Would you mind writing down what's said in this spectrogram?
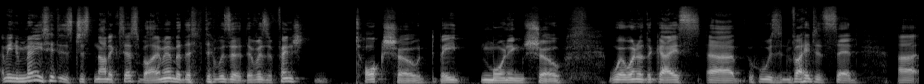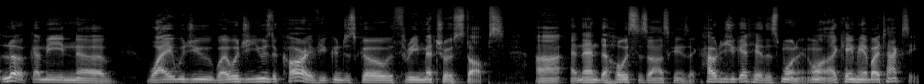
i mean in many cities it's just not accessible. I remember that there was a there was a french talk show debate morning show where one of the guys uh, who was invited said, uh, "Look, I mean, uh, why would you why would you use the car if you can just go three metro stops?" Uh, and then the host is asking, "He's like, how did you get here this morning?" Oh, I came here by taxi.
